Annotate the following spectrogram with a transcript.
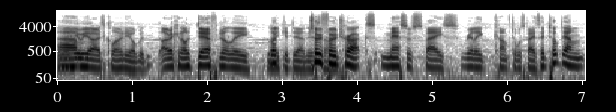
And then here we Um, are, it's colonial, but I reckon I'll definitely make it down. This two time. food trucks, massive space, really comfortable space. They took down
